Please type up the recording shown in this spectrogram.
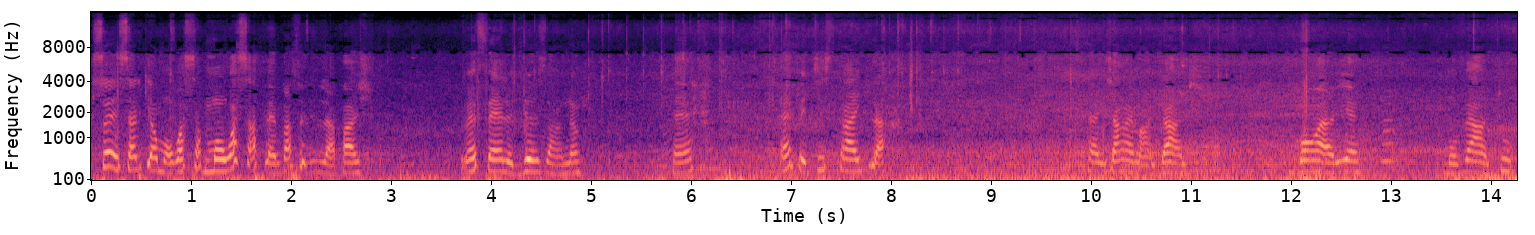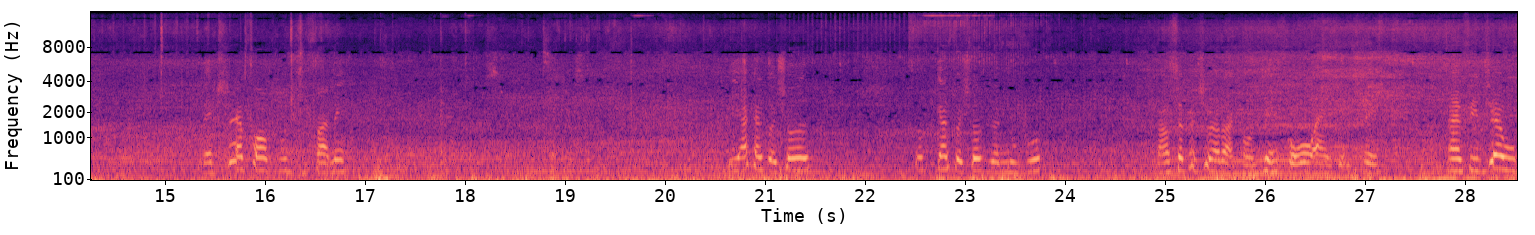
Ceux et celles qui ont mon WhatsApp, mon WhatsApp n'est pas celui de la page. Je vais faire le 2 en 1. Hein? Un petit strike là. Les gens m'entendent. Bon à rien. Mauvais en tout. Mais très fort pour diffamer. Il y a quelque chose, quelque chose de nouveau dans ce que tu as raconté pour infiltrer. Infiltrer où?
